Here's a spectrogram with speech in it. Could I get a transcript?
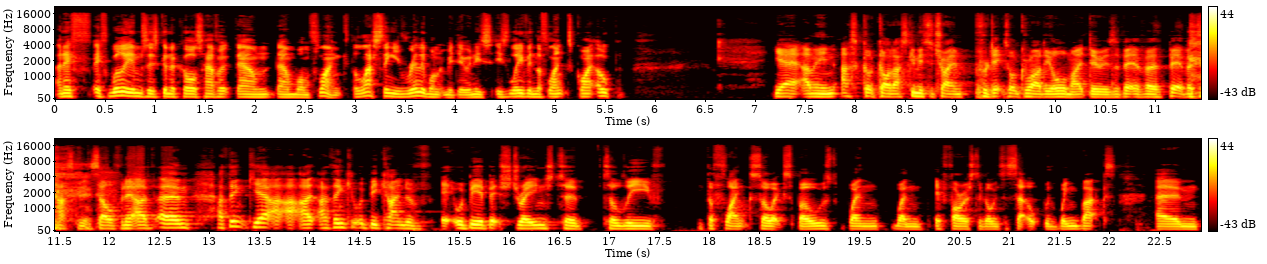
And if if Williams is going to cause havoc down down one flank, the last thing you really want to be doing is is leaving the flanks quite open. Yeah, I mean, ask God asking me to try and predict what Guardiola might do is a bit of a bit of a task in itself. And it, I've, um, I think, yeah, I, I think it would be kind of it would be a bit strange to to leave the flank so exposed when when if Forest are going to set up with wing backs. Um,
